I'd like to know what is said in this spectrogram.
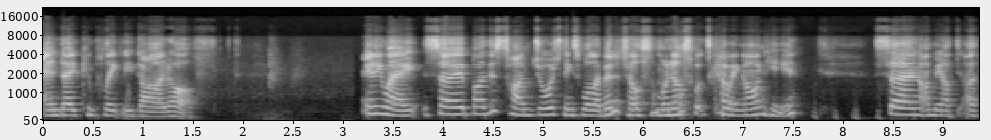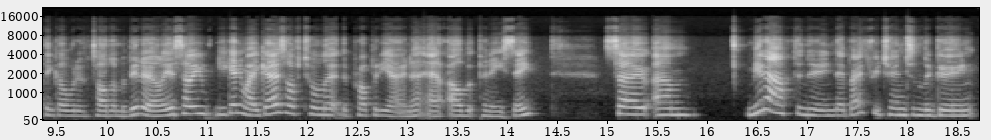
and they'd completely died off. Anyway, so by this time, George thinks, well, I better tell someone else what's going on here. so, I mean, I, I, think I would have told him a bit earlier. So, he, he anyway goes off to alert the property owner, Albert Pennisi. So, um, mid afternoon, they both return to the lagoon,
